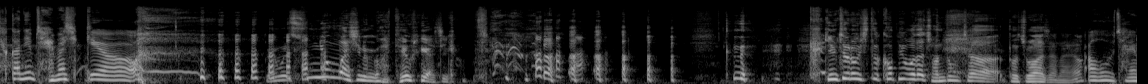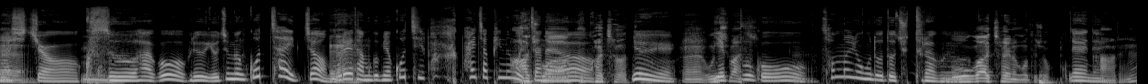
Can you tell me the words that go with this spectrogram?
작가님 잘 마실게요. 그러면 숭늉 마시는 것 같아요, 우리가 지금. 김초롱 씨도 커피보다 전통차 더 좋아하잖아요. 어우, 잘 네. 마시죠. 음. 구수하고 그리고 요즘은 꽃차 있죠. 물에 네. 담그면 꽃이 막 활짝 피는 거 아, 있잖아요. 좋아. 국화차 같은 예, 거. 예. 예, 운치 예쁘고 선물용으로도 좋더라고요. 모과차 이런 것도 좋고. 네네. 가을에.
